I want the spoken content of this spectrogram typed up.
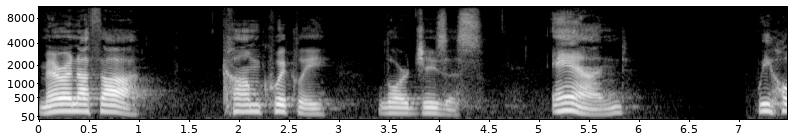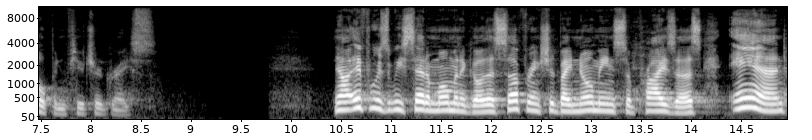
Maranatha, come quickly Lord Jesus. And we hope in future grace. Now, if, as we said a moment ago, the suffering should by no means surprise us, and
